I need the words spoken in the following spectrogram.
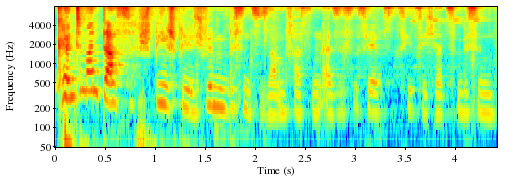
könnte man das Spiel spielen. Ich will ein bisschen zusammenfassen. Also es ist jetzt, zieht sich jetzt ein bisschen.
